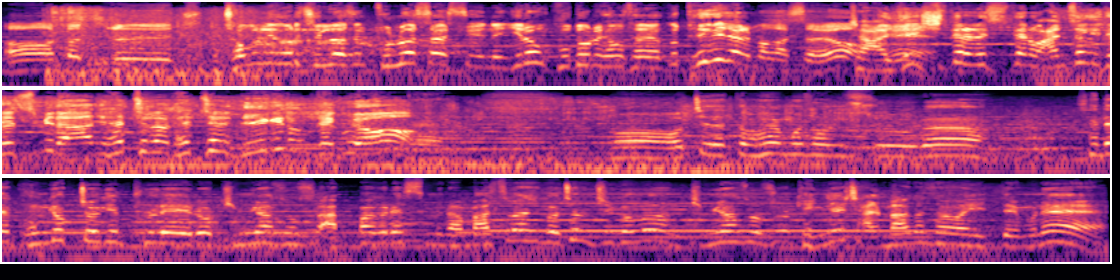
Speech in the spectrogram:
어, 어떤 어, 저글링으로 질럿을 둘러쌀 수 있는 이런 구도를 형성해갖고 되게 잘 막았어요. 자, 이제 예. 시드라레스 때는 완성이 됐습니다. 이제 해처리, 해처리 4개 정도 되고요. 어, 어찌됐든 허영무 선수가 상당히 공격적인 플레이로 김유한 선수를 압박을 했습니다. 말씀하신 것처럼 지금은 김유한 선수가 굉장히 잘 막은 상황이기 때문에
